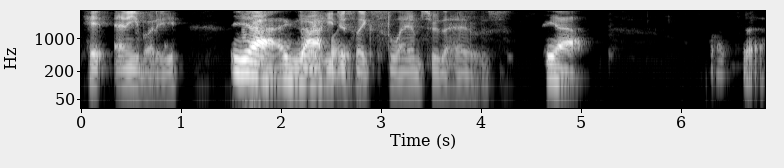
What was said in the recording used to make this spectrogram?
hit anybody. Yeah, exactly. he just like slams through the house. yeah. But, uh,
